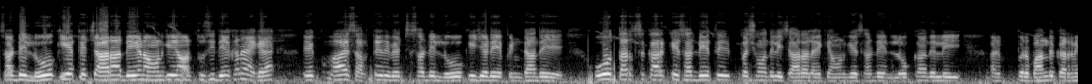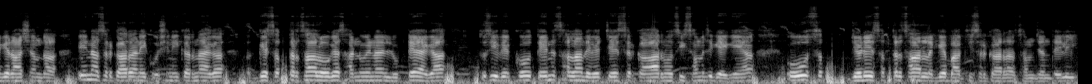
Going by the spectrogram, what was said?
ਸਾਡੇ ਲੋਕ ਹੀ ਇੱਥੇ ਚਾਰਾ ਦੇਣ ਆਉਣਗੇ। ਔਰ ਤੁਸੀਂ ਦੇਖਣਾ ਹੈਗਾ, ਇੱਕ ਇਸ ਹਫ਼ਤੇ ਦੇ ਵਿੱਚ ਸਾਡੇ ਲੋਕ ਹੀ ਜਿਹੜੇ ਪਿੰਡਾਂ ਦੇ, ਉਹ ਤਰਸ ਕਰਕੇ ਸਾਡੇ ਇੱਥੇ ਪਸ਼ੂਆਂ ਦੇ ਲਈ ਚਾਰਾ ਲੈ ਕੇ ਆਉਣਗੇ, ਸਾਡੇ ਲੋਕਾਂ ਦੇ ਲਈ ਪ੍ਰਬੰਧ ਕਰਨਗੇ ਰਾਸ਼ਨ ਦਾ। ਇਹਨਾਂ ਸਰਕਾਰਾਂ ਨੇ ਕੁਝ ਨਹੀਂ ਕਰਨਾ ਹੈਗਾ। ਅੱਗੇ 70 ਸਾਲ ਹੋ ਗਿਆ ਸਾਨੂੰ ਇਹਨਾਂ ਨੇ ਲੁੱਟਿਆ ਹੈਗਾ। ਤੁਸੀਂ ਵੇਖੋ 3 ਸਾਲਾਂ ਦੇ ਵਿੱਚ ਇਸ ਸਰਕਾਰ ਨੂੰ ਅਸੀਂ ਸਮਝ ਗਏ ਗਏ ਆ ਉਹ ਸ- ਜਿਹੜੇ 70 ਸਾਲ ਲੱਗੇ ਬਾਕੀ ਸਰਕਾਰਾਂ ਸਮਝਣ ਦੇ ਲਈ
